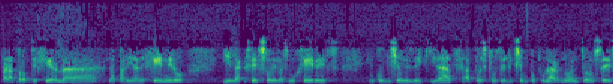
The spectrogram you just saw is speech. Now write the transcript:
para proteger la, la paridad de género y el acceso de las mujeres en condiciones de equidad a puestos de elección popular, ¿no? Entonces,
